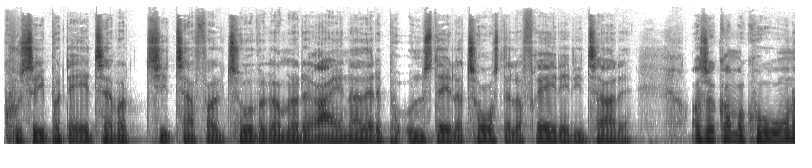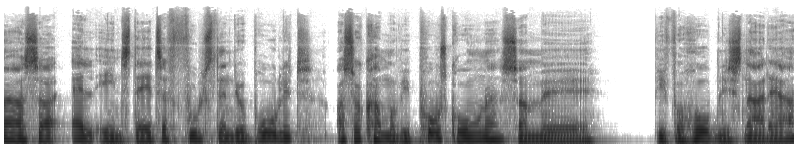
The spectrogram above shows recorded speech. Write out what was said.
kunne se på data, hvor tit tager folk tog, hvad gør man, når det regner, er det på onsdag eller torsdag eller fredag, de tager det. Og så kommer corona, og så er al ens data fuldstændig ubrugeligt, og så kommer vi post-corona, som øh, vi forhåbentlig snart er,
